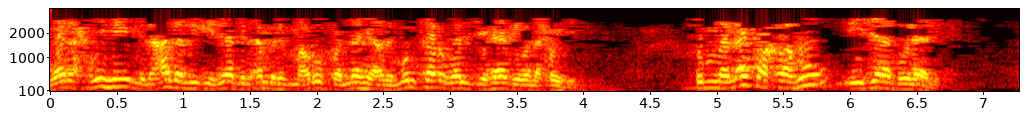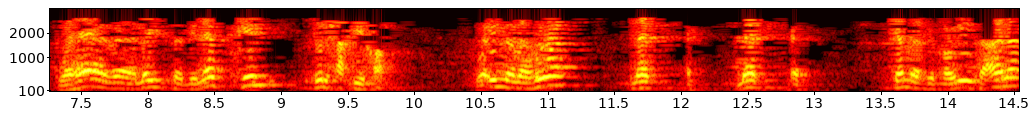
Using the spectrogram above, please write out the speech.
ونحوه من عدم إيجاب الأمر بالمعروف والنهي عن المنكر والجهاد ونحوه. ثم نسخه إيجاب ذلك. وهذا ليس بنسخ في الحقيقة. وإنما هو نسخ نسخ. كما في قوله تعالى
